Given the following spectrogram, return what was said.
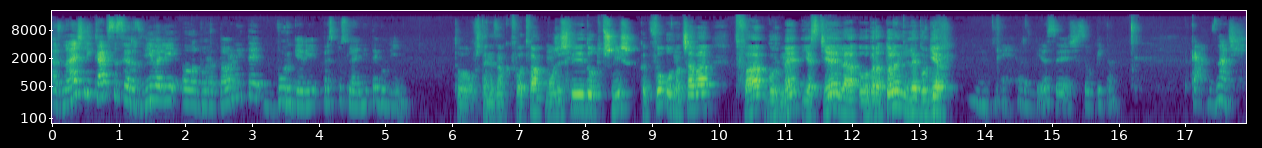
А знаеш ли как са се развивали лабораторните бургери през последните години? То въобще не знам какво е това. Можеш ли да уточниш какво означава това гурме ястие ла лабораторен ле бургер? Не, разбира се, ще се опитам. Така, значи,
